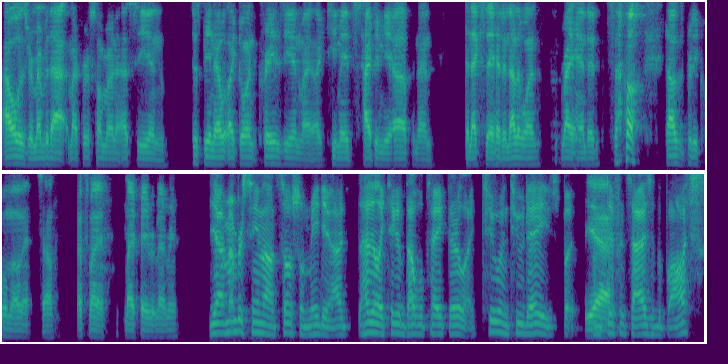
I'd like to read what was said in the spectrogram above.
I always remember that my first home run at SC and just being out like going crazy and my like teammates hyping me up and then the next day hit another one right-handed. So that was a pretty cool moment. So that's my my favorite memory. Yeah, I remember seeing that on social media. I had to like take a double take. They're like two in two days, but Yeah. different sides of the box.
